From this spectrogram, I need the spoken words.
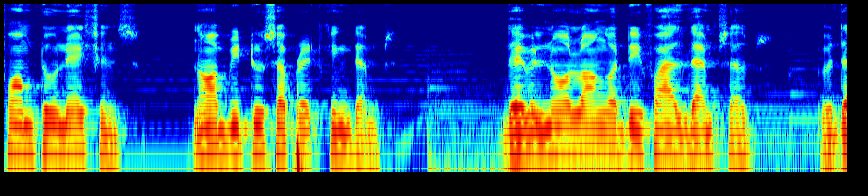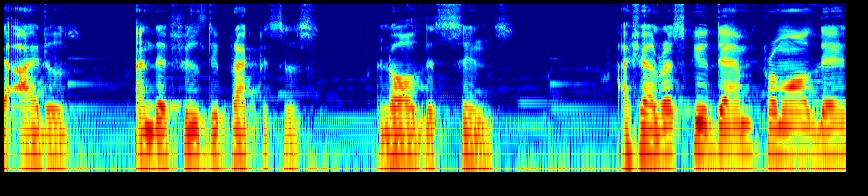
form two nations, nor be two separate kingdoms. They will no longer defile themselves with their idols and their filthy practices and all their sins. I shall rescue them from all their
